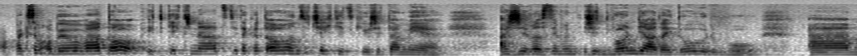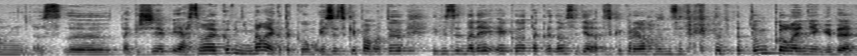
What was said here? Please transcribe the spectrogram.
a pak jsem objevovala to i v těch 13, takhle toho Honzu Čechtického, že tam je a že vlastně on, že on dělá tady tu hudbu. A e, takže já jsem ho jako vnímala jako takovou, já si vždycky pamatuju, jak my jsme byli jako takhle tam seděli a ty vždycky projel Honza takhle na tom kole někde.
